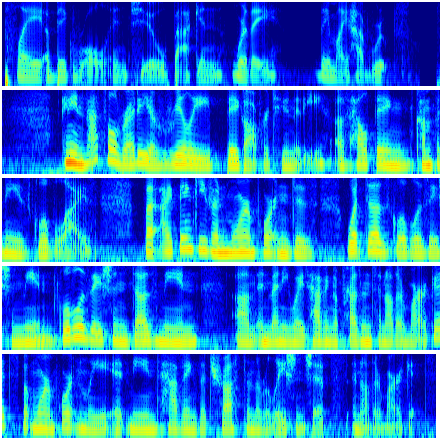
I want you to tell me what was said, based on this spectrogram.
play a big role into back in where they they might have roots? I mean, that's already a really big opportunity of helping companies globalize. But I think even more important is what does globalization mean? Globalization does mean um, in many ways having a presence in other markets, but more importantly, it means having the trust and the relationships in other markets.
